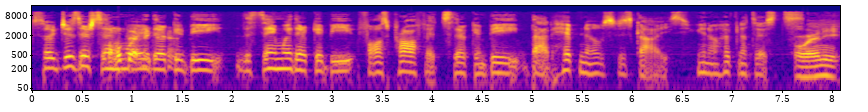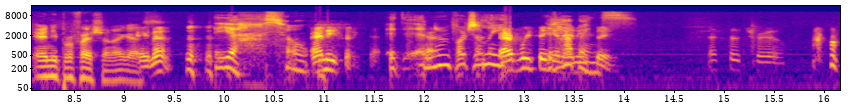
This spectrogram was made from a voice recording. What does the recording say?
So just the I same way there sense. could be the same way there could be false prophets, there can be bad hypnosis guys, you know, hypnotists. Or any any profession, I guess. Amen. yeah, so Anything. it, and unfortunately Everything it and happens. anything. That's so true.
